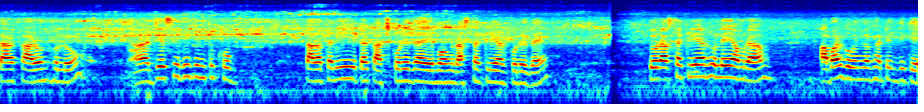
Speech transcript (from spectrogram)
তার কারণ হলো জেসিবি কিন্তু খুব তাড়াতাড়ি এটা কাজ করে দেয় এবং রাস্তা ক্লিয়ার করে দেয়। তো রাস্তা ক্লিয়ার হলেই আমরা আবার গোবিন্দঘাটের দিকে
